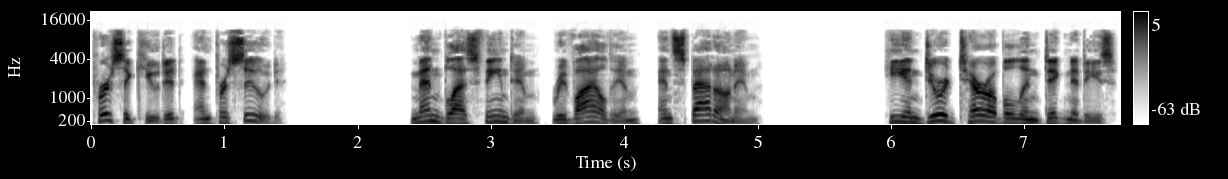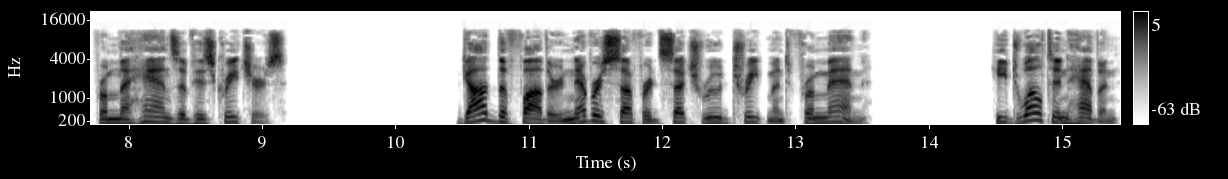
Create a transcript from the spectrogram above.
persecuted and pursued. Men blasphemed him, reviled him, and spat on him. He endured terrible indignities from the hands of his creatures. God the Father never suffered such rude treatment from men. He dwelt in heaven,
